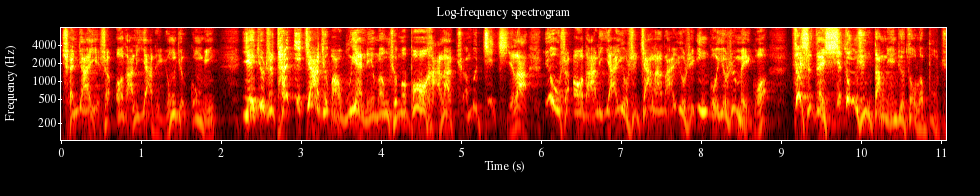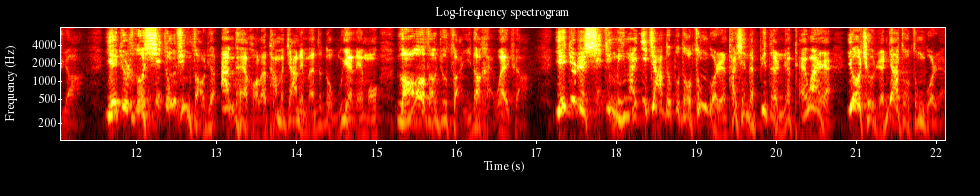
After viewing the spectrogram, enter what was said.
全家也是澳大利亚的永久公民。也就是他一家就把五眼联盟全部包含了，全部集齐了，又是澳大利亚，又是加拿大，又是英国，又是美国。这是在习仲勋当年就做了布局啊。也就是说，习仲勋早就安排好了，他们家里面这个五眼联盟老早就转移到海外去啊。也就是习近平啊，一家都不做中国人，他现在逼着人家台湾人要求人家做中国人。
